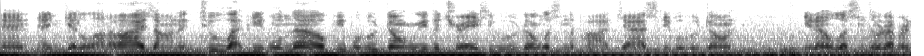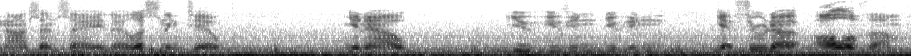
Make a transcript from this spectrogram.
and, and get a lot of eyes on it to let people know, people who don't read the trades, people who don't listen to podcasts, people who don't, you know, listen to whatever nonsense they, they're listening to, you know, you, you can you can get through to all of them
